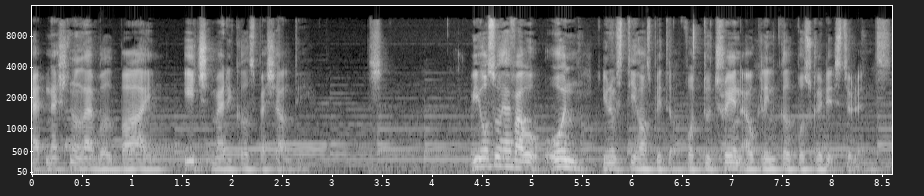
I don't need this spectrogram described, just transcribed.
at national level by each medical specialty. We also have our own university hospital for to train our clinical postgraduate students.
